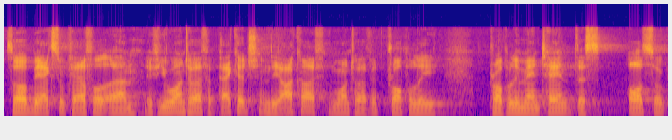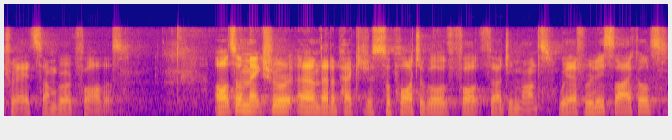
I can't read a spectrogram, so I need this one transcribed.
So be extra careful. Um, if you want to have a package in the archive and want to have it properly, properly maintained, this also creates some work for others. Also make sure um, that a package is supportable for 30 months. We have release cycles,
